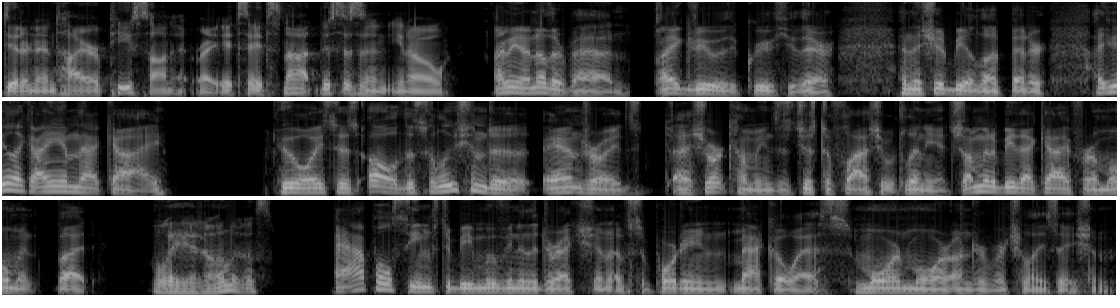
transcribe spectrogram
did an entire piece on it, right? It's it's not. This isn't you know. I mean, another bad. I agree with agree with you there, and they should be a lot better. I feel like I am that guy who always says, "Oh, the solution to Android's uh, shortcomings is just to flash it with Lineage." I'm going to be that guy for a moment, but Lay it on us. Apple seems to be moving in the direction of supporting Mac OS more and more under virtualization,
